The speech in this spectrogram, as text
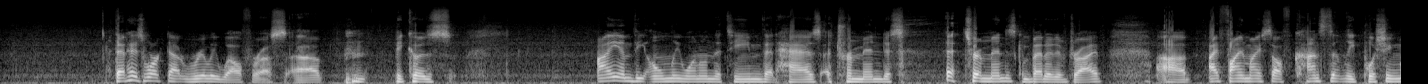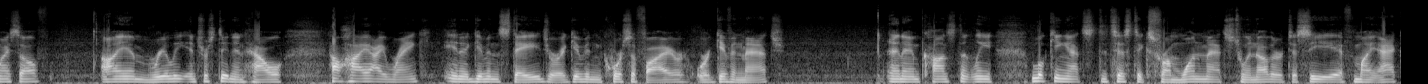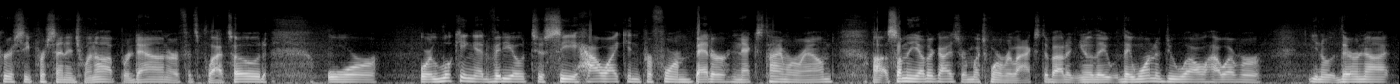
that has worked out really well for us uh, because I am the only one on the team that has a tremendous tremendous competitive drive. Uh, I find myself constantly pushing myself. I am really interested in how how high I rank in a given stage or a given course of fire or a given match. And I'm constantly looking at statistics from one match to another to see if my accuracy percentage went up or down or if it's plateaued or or looking at video to see how I can perform better next time around. Uh, some of the other guys are much more relaxed about it. You know, they they want to do well. However, you know, they're not.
